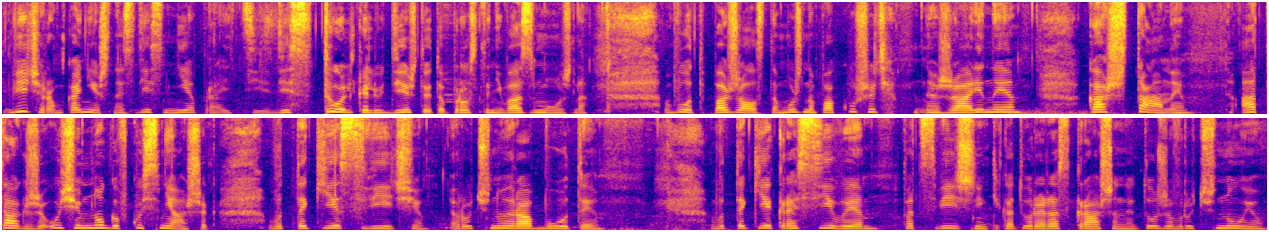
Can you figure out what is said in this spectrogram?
Вечером, конечно, здесь не пройти. Здесь столько людей, что это просто невозможно. Вот, пожалуйста, можно покушать жареные каштаны, а также очень много вкусняшек. Вот такие свечи ручной работы. Вот такие красивые подсвечники, которые раскрашены тоже вручную.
